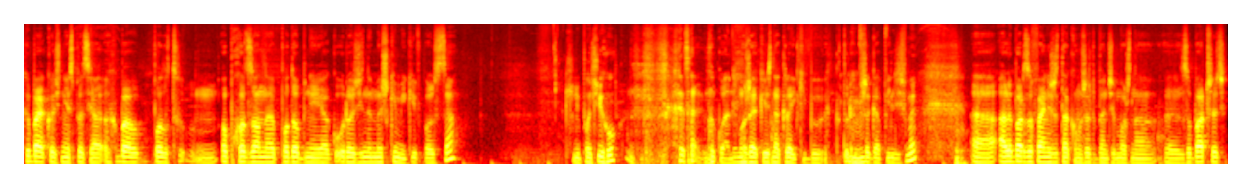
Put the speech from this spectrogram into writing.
Chyba jakoś niespecjalnie, chyba pod, obchodzone podobnie jak urodziny myszki Miki w Polsce. Czyli po cichu? tak, dokładnie. Może jakieś naklejki były, które mm. przegapiliśmy. E, ale bardzo fajnie, że taką rzecz będzie można e, zobaczyć.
